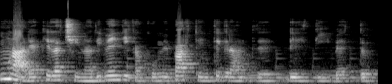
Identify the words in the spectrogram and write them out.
un'area che la Cina rivendica come parte integrante del Tibet.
